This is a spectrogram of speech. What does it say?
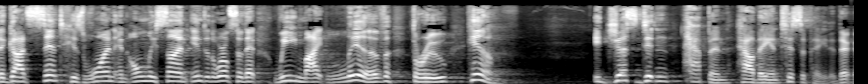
that God sent his one and only Son into the world so that we might live through him. It just didn't happen how they anticipated. Their,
